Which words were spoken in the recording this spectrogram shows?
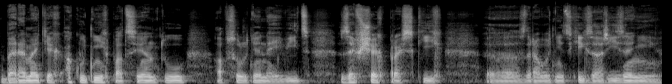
bereme těch akutních pacientů absolutně nejvíc ze všech pražských e, zdravotnických zařízení. E,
